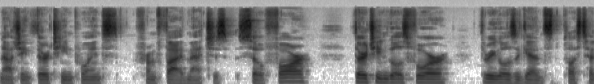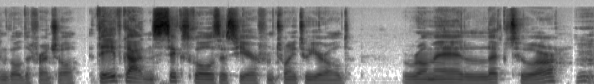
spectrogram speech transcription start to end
notching 13 points from five matches so far, 13 goals for, three goals against, plus 10 goal differential. They've gotten six goals this year from 22 year old Romée Leuchter, hmm.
